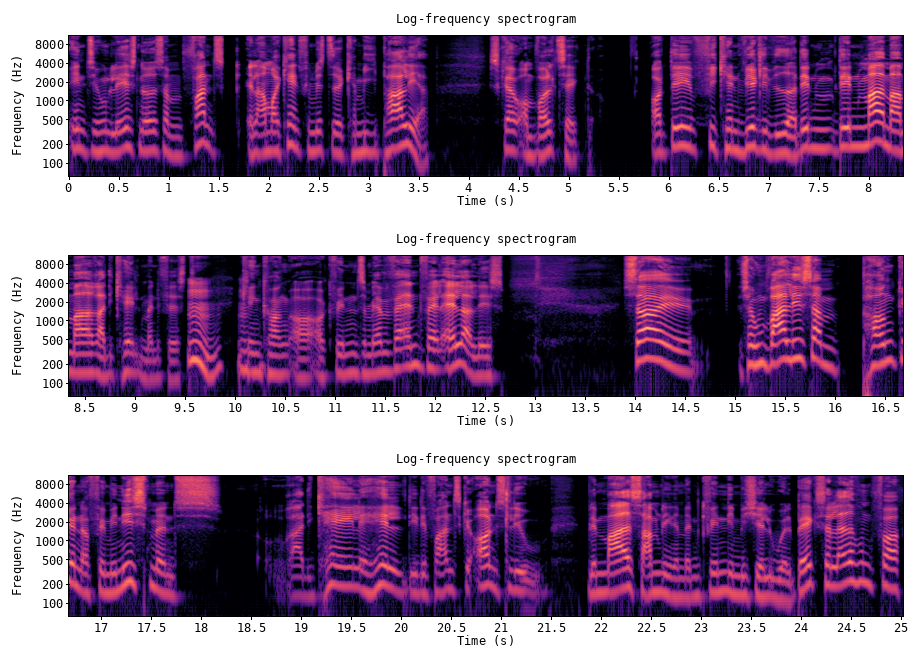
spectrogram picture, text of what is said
indtil hun læste noget, som fransk eller amerikansk feminist hedder Camille Parlia skrev om voldtægt, og det fik hende virkelig videre. Det er, en, det er en meget, meget, meget radikalt manifest. Mm, mm. King Kong og, og kvinden, som jeg vil anbefale alle at læse. Så, øh, så hun var ligesom punken og feminismens radikale held i det franske åndsliv, blev meget sammenlignet med den kvindelige Michelle Houellebecq. Så lavede hun for,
